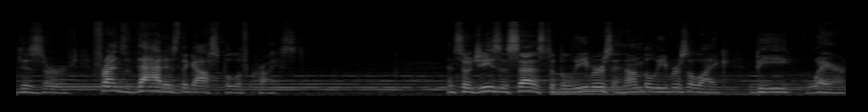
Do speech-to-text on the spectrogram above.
deserved. Friends, that is the gospel of Christ. And so Jesus says to believers and unbelievers alike, beware.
